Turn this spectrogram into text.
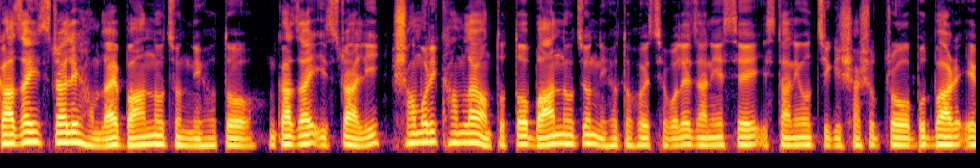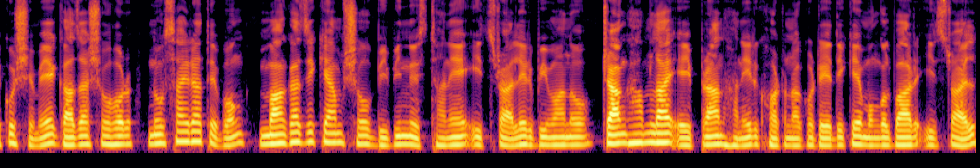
গাজা ইসরায়েলি হামলায় বাহান্ন জন নিহত। গাজায় ইসরায়েলি সামরিক হামলায় অন্তত বাহান্ন জন নিহত হয়েছে বলে জানিয়েছে স্থানীয় চিকিৎসা সূত্র। বুধবার একুশে মে গাজা শহর নুসাইরাত এবং মাগাজি ক্যাম্প সহ বিভিন্ন স্থানে ইসরায়েলের বিমান ও ট্রাং হামলায় এই প্রাণহানির ঘটনা ঘটে। এদিকে মঙ্গলবার ইসরায়েল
